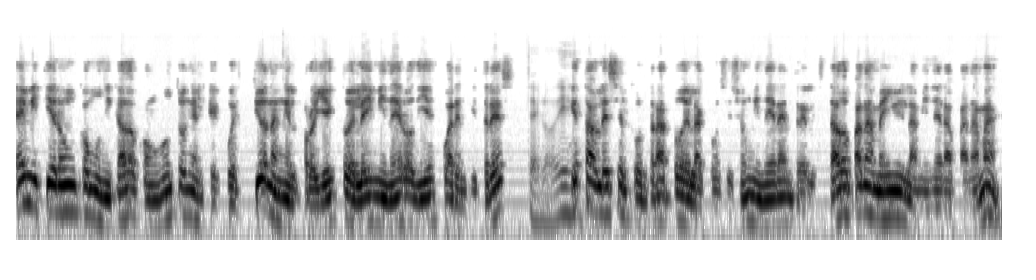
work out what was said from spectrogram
emitieron un comunicado conjunto en el que cuestionan el proyecto de ley minero 1043 te lo que establece el contrato de la concesión minera entre el Estado panameño y la minera Panamá.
